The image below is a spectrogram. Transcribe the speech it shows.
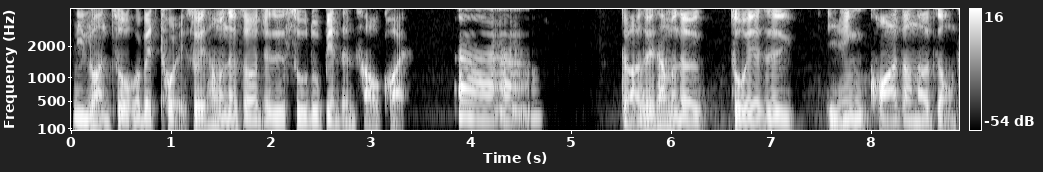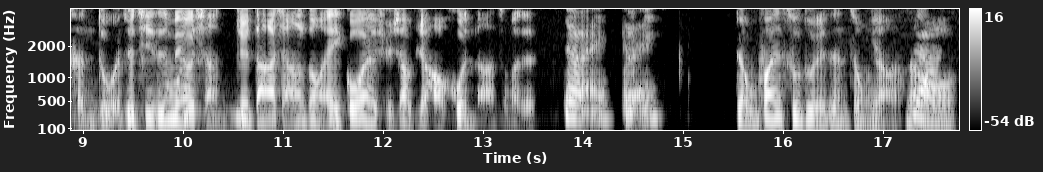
你乱做会被退，所以他们那时候就是速度变成超快。嗯嗯，对啊，所以他们的作业是已经夸张到这种程度了，就其实没有想，就大家想象中，哎，国外的学校比较好混啊什么的。对对对，我发现速度也是很重要，然后。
